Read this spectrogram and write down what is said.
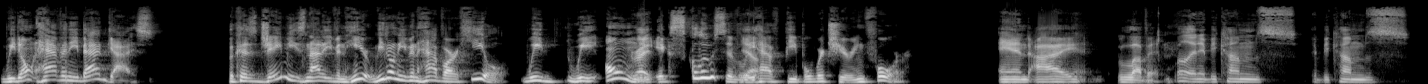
we don't have any bad guys because Jamie's not even here. We don't even have our heel. We we only right. exclusively yeah. have people we're cheering for. And I love it. Well, and it becomes it becomes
